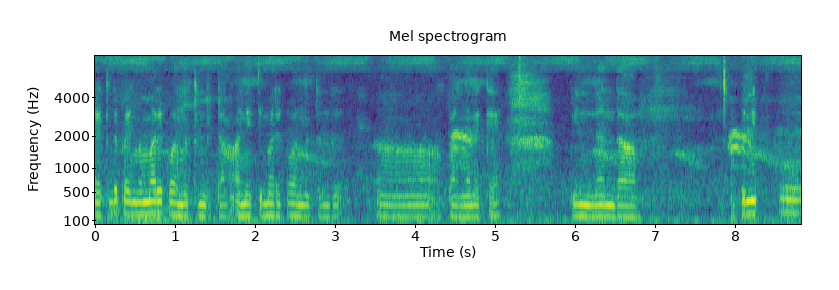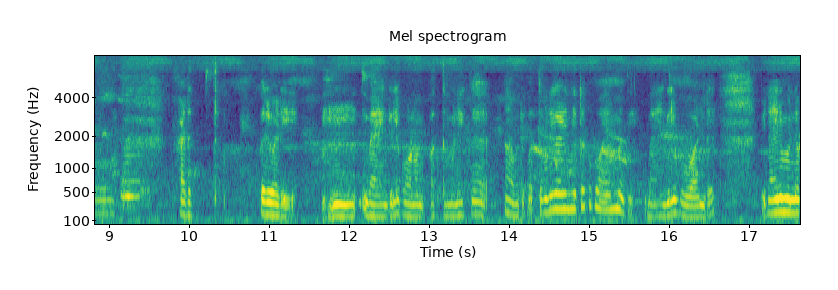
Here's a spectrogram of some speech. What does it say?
ഏട്ടന്റെ പെങ്ങന്മാരൊക്കെ വന്നിട്ടുണ്ട് കേട്ടോ അനിയത്തിമാരൊക്കെ വന്നിട്ടുണ്ട്. അപ്പം അങ്ങനെയൊക്കെ. പിന്നെന്താ പിന്നിപ്പോൾ അടുത്ത പരിപാടി ബാങ്കിൽ പോകണം. പത്ത് മണിക്ക് ആ ഒരു പത്ത് മണി കഴിഞ്ഞിട്ടൊക്കെ പോയാൽ മതി. ബാങ്കിൽ പോകാണ്ട് പിന്നെ അതിന് മുന്നേ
